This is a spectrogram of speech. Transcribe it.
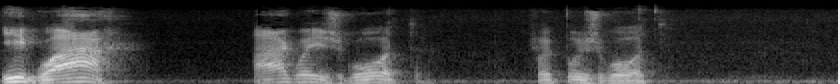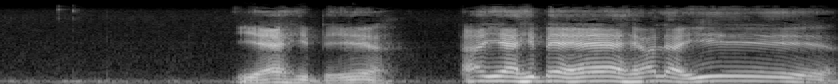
Iguar, água e esgoto, foi para o esgoto. IRB, a IRBR, olha aí,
